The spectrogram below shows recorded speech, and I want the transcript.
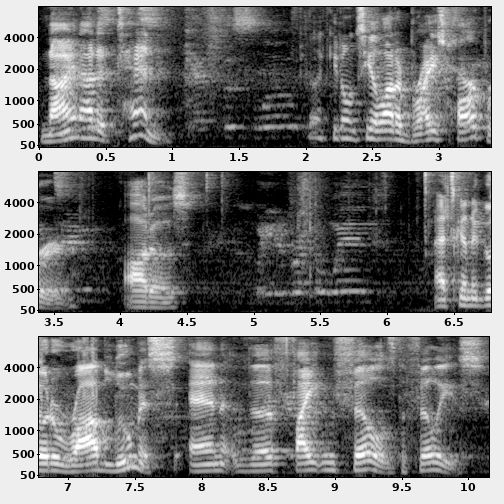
9 out of 10. I feel like you don't see a lot of Bryce Harper autos. That's going to go to Rob Loomis and the Fightin' Phils, the Phillies.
